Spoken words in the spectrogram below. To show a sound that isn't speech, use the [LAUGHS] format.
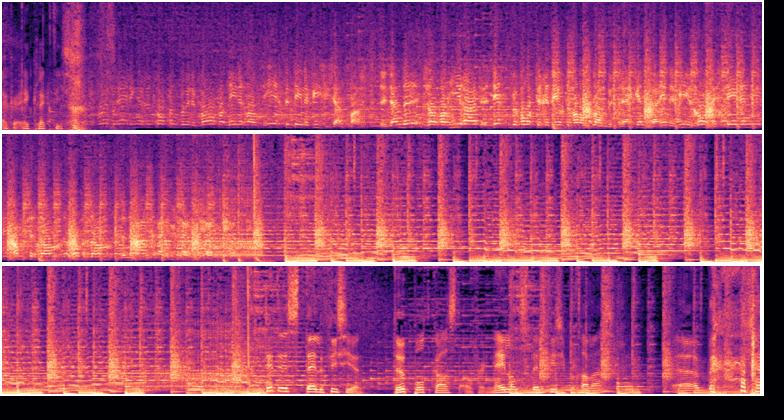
Lekker eclectisch. Voorbereidingen getroffen voor de bouw van Nederlands eerste televisiezendmast. De zender zal van hieruit het dichtbevolkte gedeelte van ons land bestrijken, waarin de vier grote steden Amsterdam, Rotterdam, Den Haag en Utrecht Dit is Televisie, de podcast over Nederlandse televisieprogramma's. Ehm,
